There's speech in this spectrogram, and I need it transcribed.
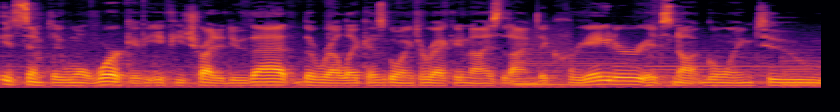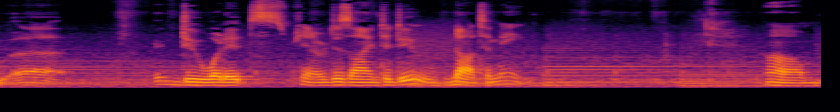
it simply won't work. If, if you try to do that, the relic is going to recognize that I'm the creator. It's not going to uh, do what it's you know designed to do, not to me. Um,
